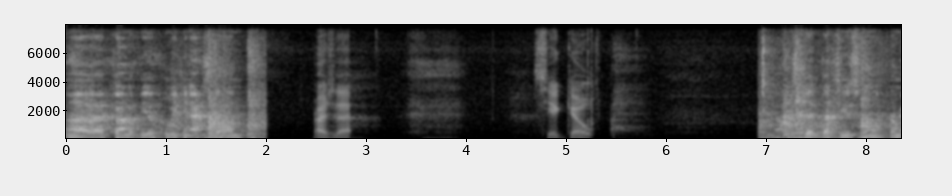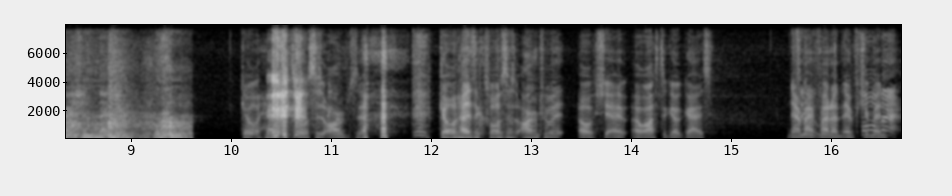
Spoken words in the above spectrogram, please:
Uh, I found a vehicle we can exfil him. Roger that. See a goat. That's good. That's useful information. Thank you. Goat has explosives armed. goat has explosives arm to it. Oh shit! I, I lost a goat, guys. Never mind. I found out the Fall infantryman. back.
